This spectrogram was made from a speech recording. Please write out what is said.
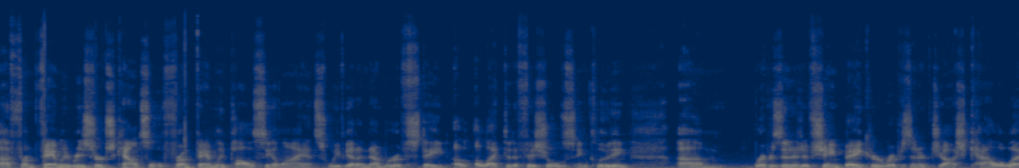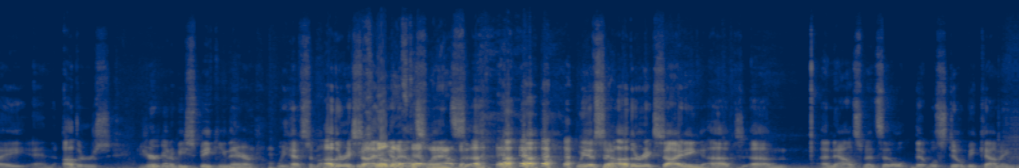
uh, from Family Research Council, from Family Policy Alliance. We've got a number of state uh, elected officials, including um, Representative Shane Baker, Representative Josh Calloway, and others. You're going to be speaking there. We have some other exciting one out, announcements. we have some Yeah. other exciting uh, um, announcements that that will still be coming.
